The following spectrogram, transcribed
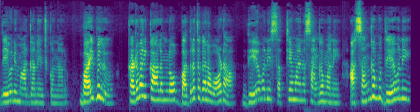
దేవుని మార్గాన్ని ఎంచుకున్నారు. బైబిల్ కడవరి కాలంలో భద్రత గల ఓడ దేవుని సత్యమైన సంఘం అని ఆ సంఘము దేవుని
